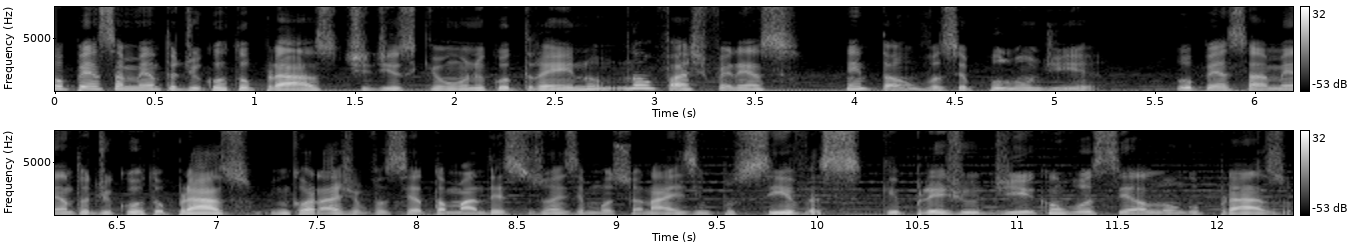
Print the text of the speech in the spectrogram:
O pensamento de curto prazo te diz que o único treino não faz diferença, então você pula um dia. O pensamento de curto prazo encoraja você a tomar decisões emocionais impulsivas que prejudicam você a longo prazo.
